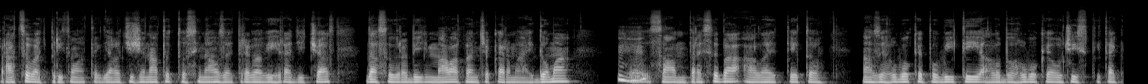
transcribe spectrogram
pracovať pri tom a tak ďalej. Čiže na toto si naozaj treba vyhradiť čas. Dá sa urobiť malá pančakarma aj doma, Mhm. mm-hmm. sám pre seba, ale tieto naozaj hlboké pobyty alebo hlboké očisty, tak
